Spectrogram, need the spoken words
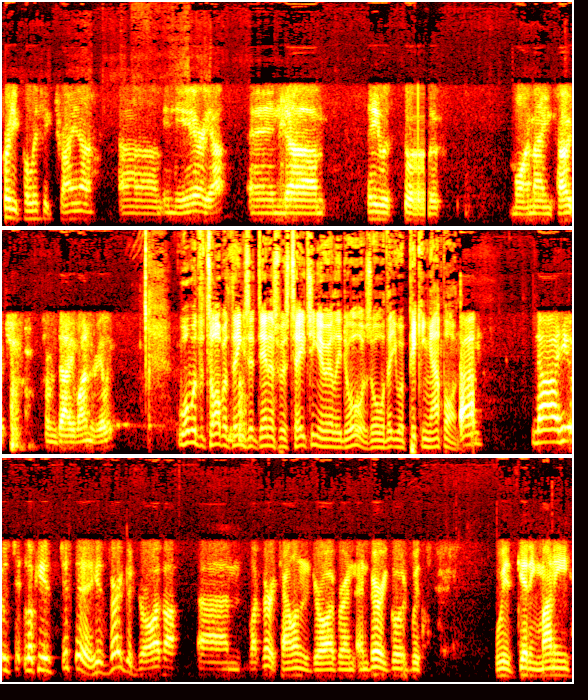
pretty prolific trainer um, in the area, and um, he was sort of my main coach from day one, really. What were the type of things that Dennis was teaching you early doors, or that you were picking up on? Um, no, he was look. He was just a he was a very good driver, um, like very talented driver, and, and very good with with getting money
